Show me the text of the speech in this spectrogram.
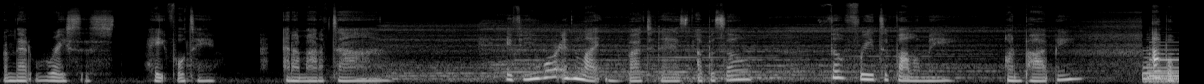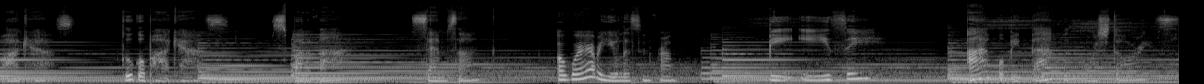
from that racist, hateful team. And I'm out of time. If you were enlightened by today's episode, feel free to follow me on Podbean, Apple Podcasts, Google Podcasts, Spotify, Samsung, or wherever you listen from. Be easy. I will be back with more stories.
